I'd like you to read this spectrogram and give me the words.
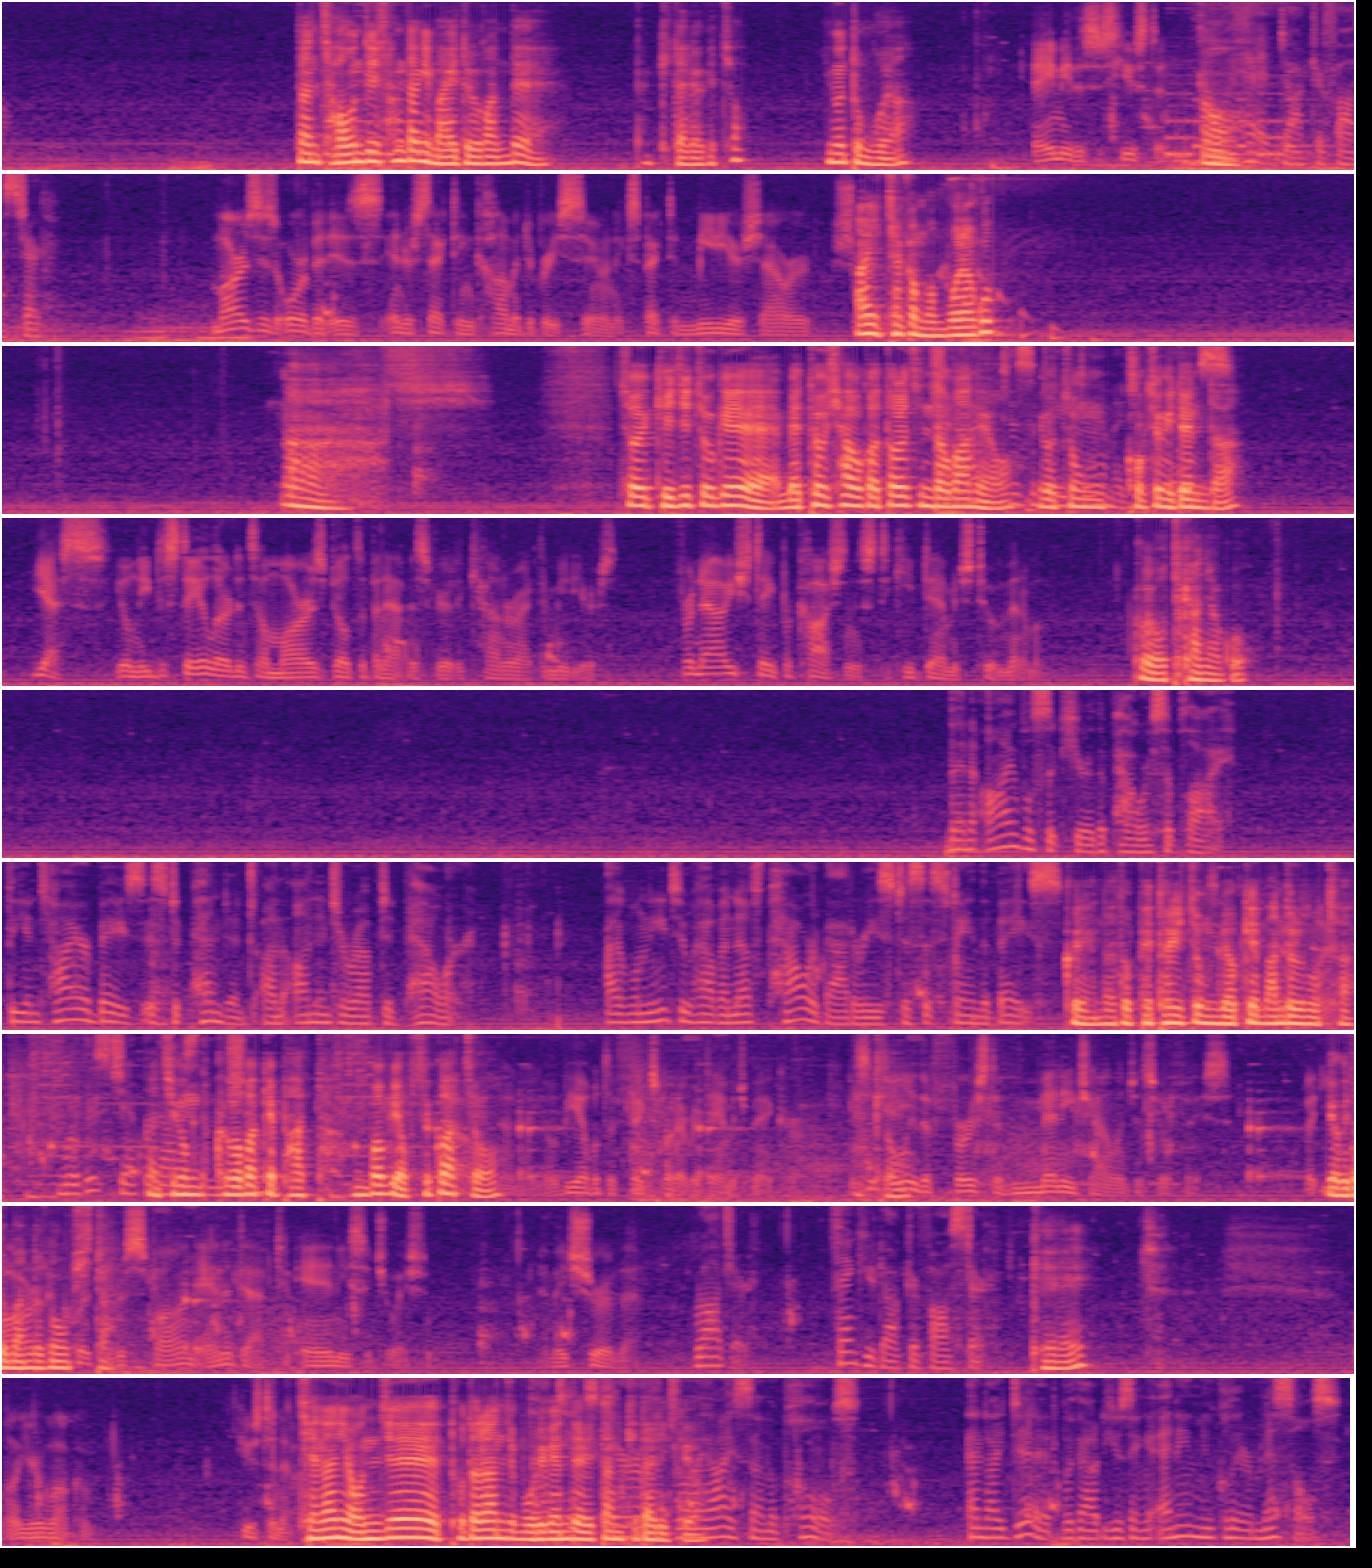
일단 자원들이 상당히 많이 들어간데 일단 기다려야겠죠? 이건 또 뭐야? Amy, this is Houston. 어, Head, Dr. Foster. Mars's orbit is intersecting comet debris soon. Expect a meteor shower. 아니 잠깐만 뭐라고? 아, 씨. 저 기지 쪽에 메테오 샤워가 떨어진다고 하네요. 이거 좀 걱정이 됩니다. Yes, you'll need to stay alert until Mars builds up an atmosphere to counteract the meteors. For now, you should take precautions to keep damage to a minimum. 그걸 어떻게 하냐고. Then I will secure the power supply. The entire base is dependent on uninterrupted power. I will need to have enough power batteries to sustain the base. 그래 나도 배터리 좀 몇 개 만들어 놓자. Will this 난 jeopardize 지금 the mission? 그거밖에 바, 방법이 없을 것 같죠. No, no, you'll be able to fix whatever damage may occur. This is Okay. only the first of many challenges you'll face. But 여기도 you are 만들어 equipped 놓읍시다. to respond and adapt to any situation. I made sure of that. Roger. Thank you, Dr. Foster. 오 재난이 언제 도달하는지 모르겠는데 일단 기다릴게요. dry ice on the poles. And I did it without using any nuclear missiles.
